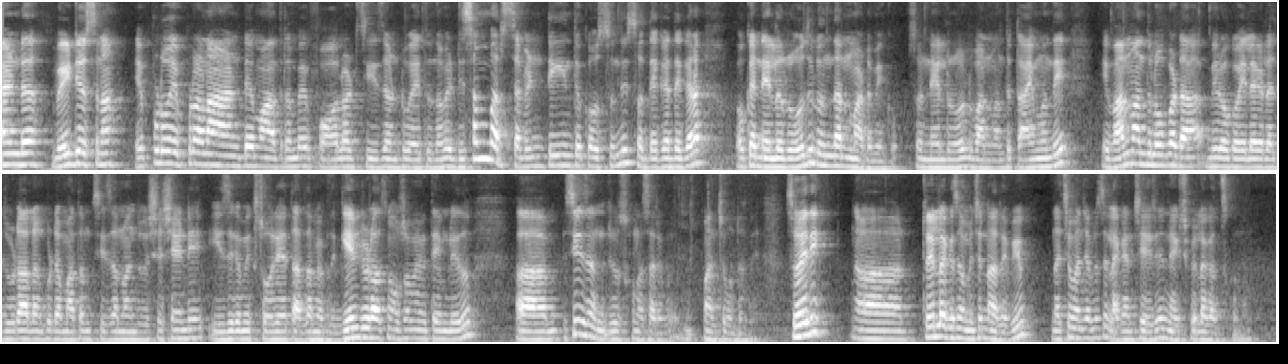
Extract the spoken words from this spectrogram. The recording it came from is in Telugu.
అండ్ వెయిట్ చేస్తున్నా. ఎప్పుడు ఎప్పుడన్నా అంటే మాత్రమే ఫాలోడ్ సీజన్ టూ అవుతుంది. డిసెంబర్ సెవెంటీన్త్కి వస్తుంది. సో దగ్గర దగ్గర ఒక నెల రోజులు ఉందన్నమాట మీకు. సో నెల రోజులు వన్ మంత్ టైం ఉంది. ఈ వన్ మంత్ లోపల మీరు ఒకవేళ ఇలా చూడాలనుకుంటే మాత్రం సీజన్ వన్ చూసేసేయండి. ఈజీగా మీకు స్టోరీ అయితే అర్థమైపోతుంది. గేమ్ చూడాల్సిన అవసరం అయితే ఏం లేదు. సీజన్ చూసుకున్న సరే మంచిగా ఉంటుంది. సో ఇది ట్రైలర్కి సంబంధించిన నా రివ్యూ నచ్చి మంచి చెప్పేసి లైక్ అండ్ షేర్ చేసి నెక్స్ట్ వీళ్ళ కలుసుకుందాం.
